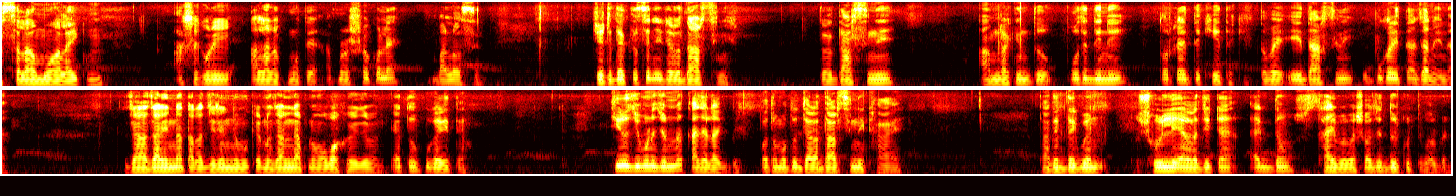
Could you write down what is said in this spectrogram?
আসসালামু আলাইকুম। আশা করি আল্লাহ রকমতে আপনারা সকলে ভালো আছেন। যেটা দেখতেছেন, এটা হলো দারচিনি। তো দারচিনি আমরা কিন্তু প্রতিদিনই তরকারিতে খেয়ে থাকি। তবে এই দারচিনি উপকারিতা জানি না। যারা জানি না, তারা জেনে নেব। কেন জানলে আপনার অবাক হয়ে যাবেন। এত উপকারিতা। চিরজীবনের জন্য কাজে লাগবে। প্রথমত যারা দারচিনি খায়, তাদের দেখবেন শরীরে অ্যালার্জিটা একদম স্থায়ীভাবে সহজে দূর করতে পারবেন।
